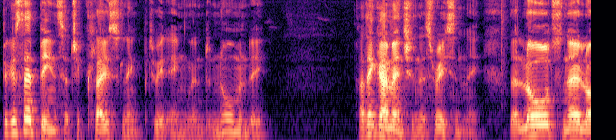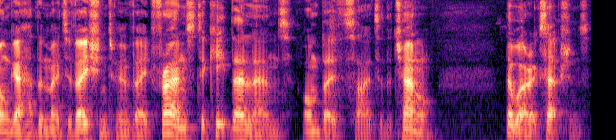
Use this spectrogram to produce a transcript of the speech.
because there'd been such a close link between England and Normandy. I think I mentioned this recently that lords no longer had the motivation to invade France to keep their lands on both sides of the Channel. There were exceptions.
